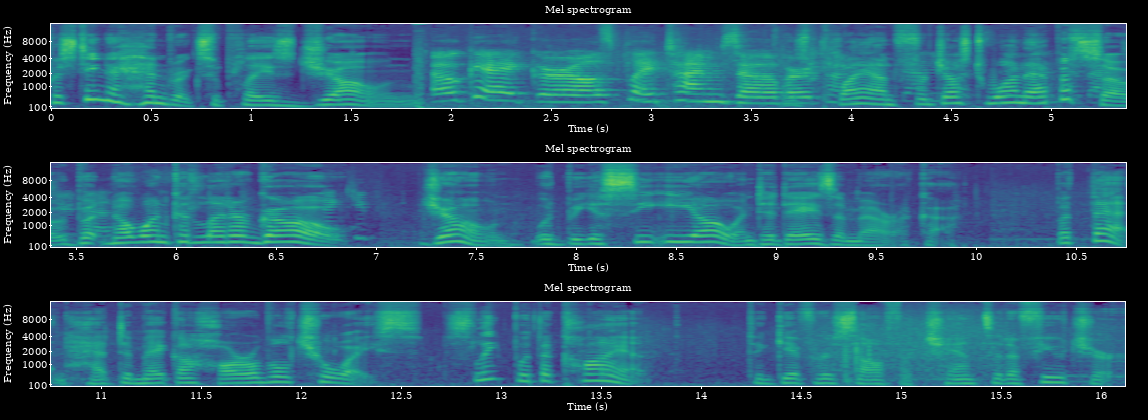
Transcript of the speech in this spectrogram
Christina Hendricks, who plays Joan, Okay, girls, playtime's over. was planned for just one episode, but no one could let her go. Joan would be a CEO in today's America, but then had to make a horrible choice sleep with a client to give herself a chance at a future.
